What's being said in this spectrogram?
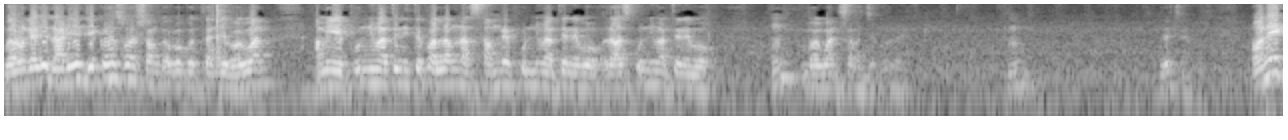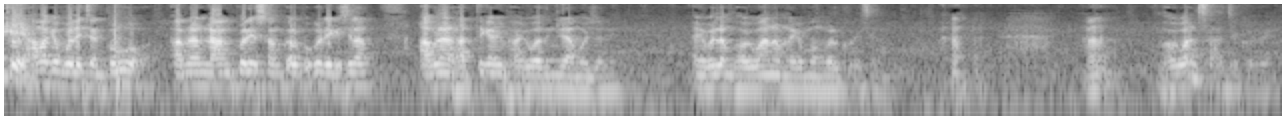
বাবার কাছে দাঁড়িয়ে যে কোনো সময় সংকল্প করতেন যে, ভগবান, আমি এই পূর্ণিমাতে নিতে পারলাম না, সামনে পূর্ণিমাতে নেব, রাজ পূর্ণিমাতে নেব। হুম? ভগবান সাহায্য করবে হুম? বুঝেছেন? অনেকে আমাকে বলেছেন, প্রভু, আপনার নাম করে সংকল্প করে রেখেছিলাম, আপনার হাত থেকে আমি ভাগবত নিলাম ওই জন্যে। আমি বললাম, ভগবান আপনাকে মঙ্গল করেছেন। হ্যাঁ? ভগবান সাহায্য করবেন।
